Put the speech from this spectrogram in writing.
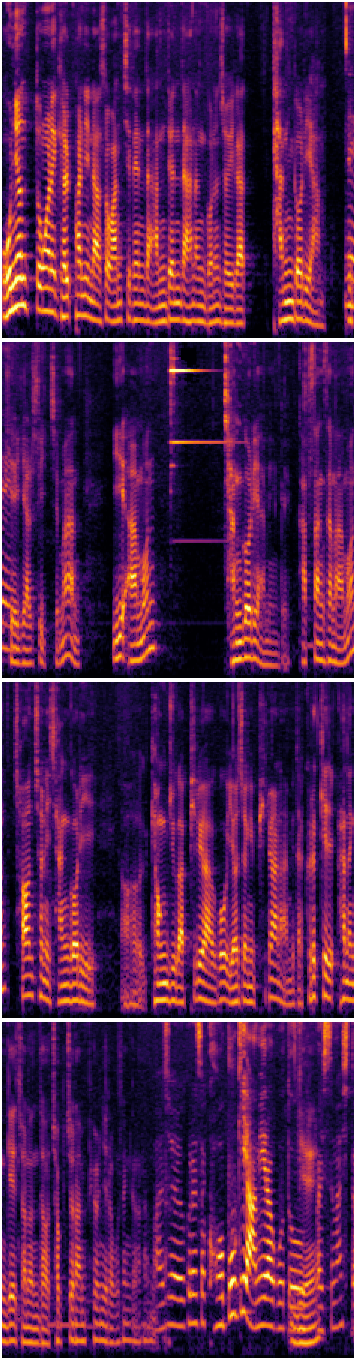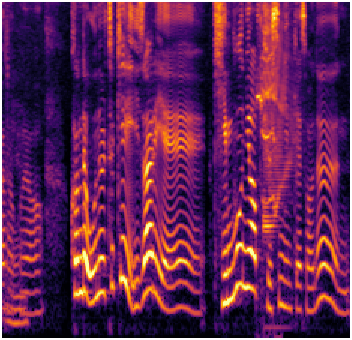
5년 동안의 결판이 나서 완치된다 안 된다 하는 거는 저희가 단거리 암 이렇게 네. 얘기할 수 있지만 이 암은 장거리 암인 거예요. 갑상선암은 천천히 장거리 어, 경주가 필요하고 여정이 필요한 암이다. 그렇게 하는 게 저는 더 적절한 표현이라고 생각을 합니다. 맞아요. 그래서 거북이 암이라고도 예. 말씀하시더라고요. 그런데 오늘 특히 이 자리에 김훈엽 교수님께서는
